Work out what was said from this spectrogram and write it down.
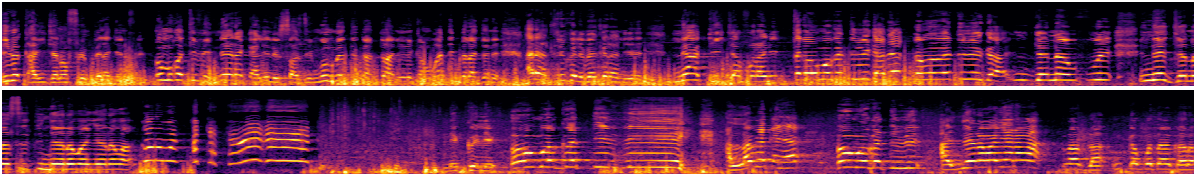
i bɛ k'a y'i jɛnɛ bɛɛ lajɛlen filɛ Omogo TV ne yɛrɛ k'ale le sanse n ko n bɛ to ka to ale le kan waati bɛɛ lajɛlen hali a tiri ko de bɛ kɛra nin ye ne y'a k'i ja fara ni taga Omogo TV kan dɛ Omogo TV kan n jɛnna foyi ne jɛnna si ɲɛnama ɲɛnama kɔrɔ. lékkale Omogo TV a lamɛn ka ɲɛ Omogo TV a ɲɛnama ɲɛnama n ka bila n ka kɔrɔ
